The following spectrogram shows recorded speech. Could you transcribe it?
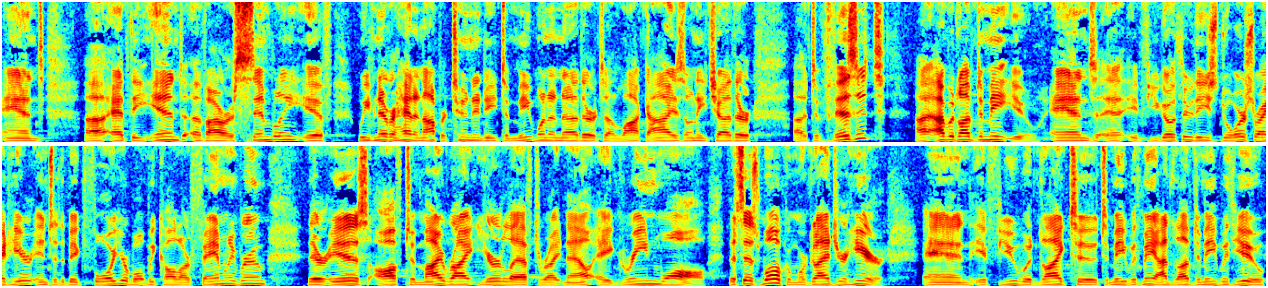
And uh, at the end of our assembly, if we've never had an opportunity to meet one another, to lock eyes on each other, uh, to visit, I, I, would love to meet you. And uh, if you go through these doors right here into the big foyer, what we call our family room, there is off to my right, your left right now, a green wall that says, Welcome, we're glad you're here. And if you would like to, to meet with me, I'd love to meet with you.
